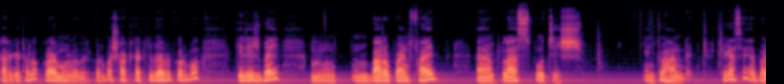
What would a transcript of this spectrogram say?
টার্গেট হলো ক্রয় মূল্য বের করব। শর্টকাট কীভাবে করব? তিরিশ বাই বারো পয়েন্ট ফাইভ প্লাস পঁচিশ ইন্টু হান্ড্রেড ঠিক আছে? এরপর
